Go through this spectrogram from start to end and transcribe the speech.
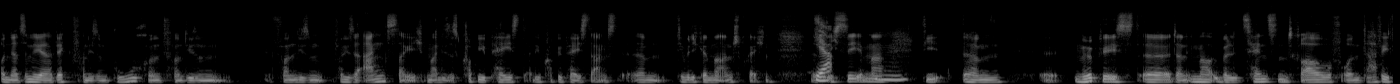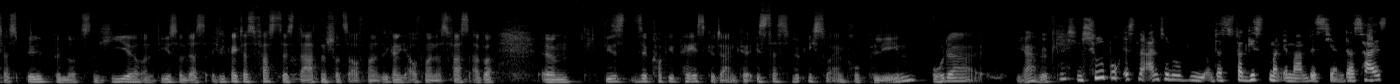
und dann sind wir ja weg von diesem Buch und von diesem von, diesem, von dieser Angst, sage ich mal, dieses Copy-Paste, die Copy-Paste-Angst, ähm, die würde ich gerne mal ansprechen. Also ja. ich sehe immer mhm. die, ähm, äh, möglichst äh, dann immer über Lizenzen drauf und darf ich das Bild benutzen hier und dies und das. Ich will gar nicht das Fass des Datenschutzes aufmachen, ich will gar nicht aufmachen, das Fass, aber ähm, dieses, dieser Copy-Paste-Gedanke, ist das wirklich so ein Problem oder ja, wirklich? Ein Schulbuch ist eine Anthologie und das vergisst man immer ein bisschen. Das heißt,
